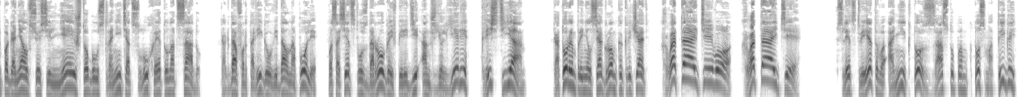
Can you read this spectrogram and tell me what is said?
погонял все сильнее, чтобы устранить от слуха эту надсаду. Когда Форторига увидал на поле, по соседству с дорогой впереди Анжьольери, крестьян, которым принялся громко кричать Хватайте его! Хватайте! Вследствие этого они, кто с заступом, кто с мотыгой,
